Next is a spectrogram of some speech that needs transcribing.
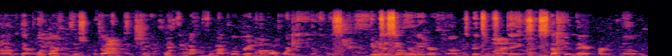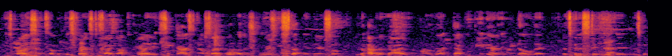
um, at that point guard position, which I think is extremely important for my, for my program. And more importantly, you know, he was he was a senior leader. Um, he's been through some things. He's stuck in there. Um, he's probably seen some of his friends decide not to play. Some guys decide to go to other schools. He's stuck in there. So you know, having a guy you know, that, that would be there that you know that that's going to stick with it. That's going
